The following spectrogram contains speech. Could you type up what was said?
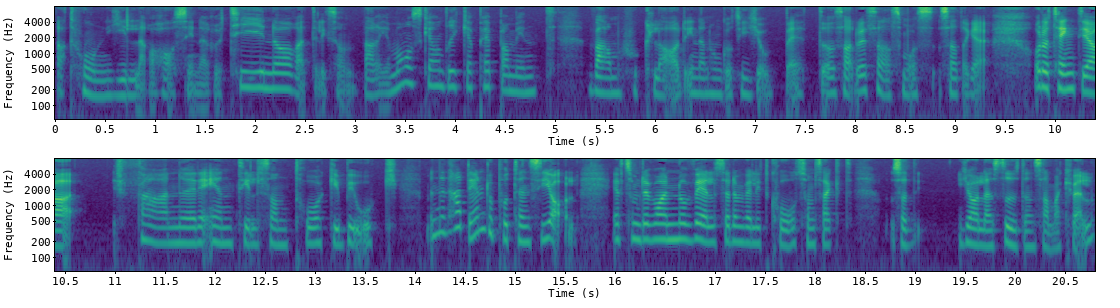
Att hon gillar att ha sina rutiner, att liksom varje morgon ska hon dricka pepparmint, varm choklad innan hon går till jobbet och så, du vet sådana små söta grejer. Och då tänkte jag, fan nu är det en till sån tråkig bok. Men den hade ändå potential. Eftersom det var en novell så är den väldigt kort som sagt. Så att jag läste ut den samma kväll.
